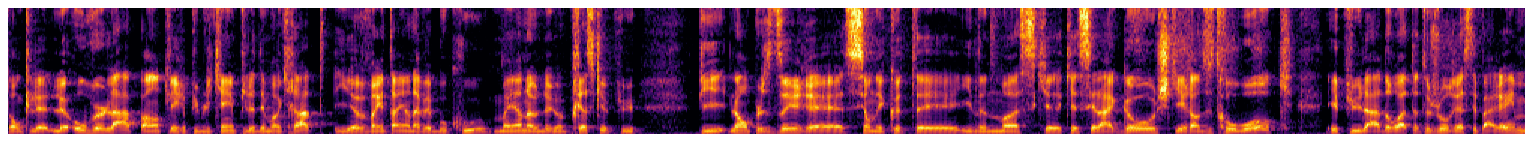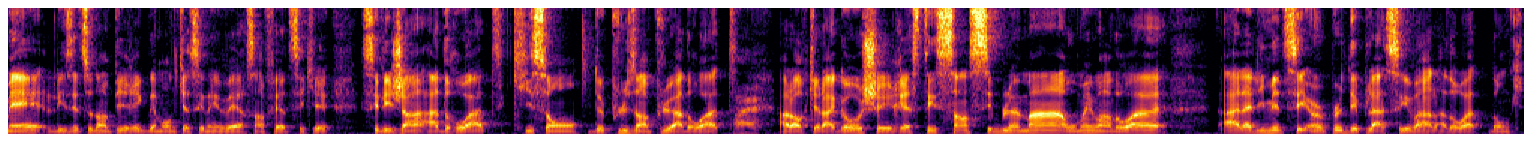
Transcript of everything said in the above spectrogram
Donc le, le overlap entre les républicains et le démocrate, il y a 20 ans, il y en avait beaucoup, mais il y en a, il y en a presque plus. Puis là, on peut se dire, euh, si on écoute euh, Elon Musk, euh, que c'est la gauche qui est rendue trop woke, et puis la droite a toujours resté pareil, mais les études empiriques démontrent que c'est l'inverse, en fait. C'est que c'est les gens à droite qui sont de plus en plus à droite, Ouais. alors que la gauche est restée sensiblement au même endroit. À la limite, c'est un peu déplacé vers la droite. Donc,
